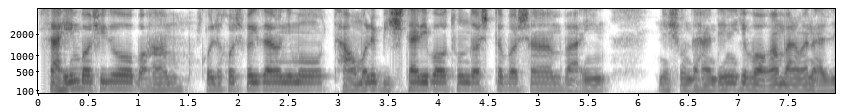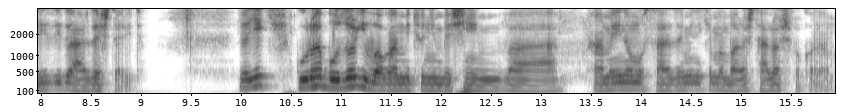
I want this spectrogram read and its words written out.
سهیم باشید و با هم کلی خوش بگذرانیم و تعامل بیشتری باتون داشته باشم و این نشون دهنده اینه که واقعا برای من عزیزید و ارزش دارید. یا یک گروه بزرگی واقعا می‌تونیم بشیم و همه اینا مستلزم اینه که من براش تلاش بکنم.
